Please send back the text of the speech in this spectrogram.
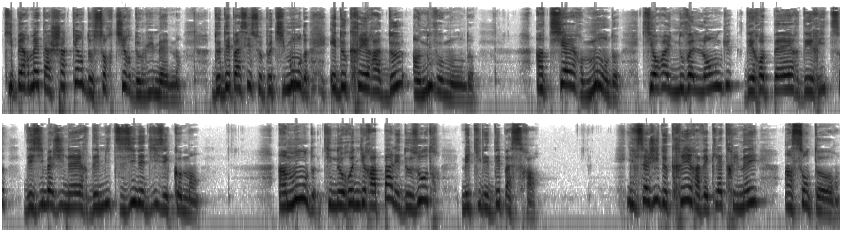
qui permet à chacun de sortir de lui-même, de dépasser ce petit monde et de créer à deux un nouveau monde. Un tiers monde qui aura une nouvelle langue, des repères, des rites, des imaginaires, des mythes inédits et communs. Un monde qui ne reniera pas les deux autres, mais qui les dépassera. Il s'agit de créer avec l'être humain un centaure,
